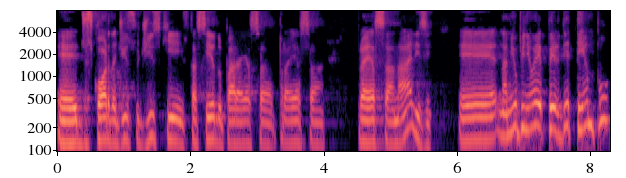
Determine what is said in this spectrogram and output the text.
é, discorda disso diz que está cedo para essa, para essa, para essa análise, é, na minha opinião, é perder tempo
